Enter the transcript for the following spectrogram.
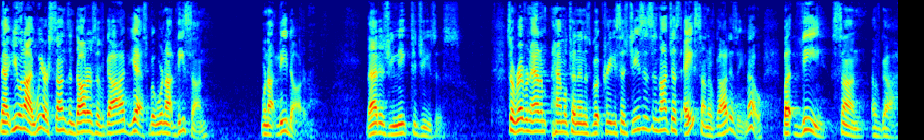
Now, you and I, we are sons and daughters of God, yes, but we're not the son. We're not the daughter. That is unique to Jesus. So, Reverend Adam Hamilton in his book Creed, he says Jesus is not just a son of God, is he? No, but the Son of God,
